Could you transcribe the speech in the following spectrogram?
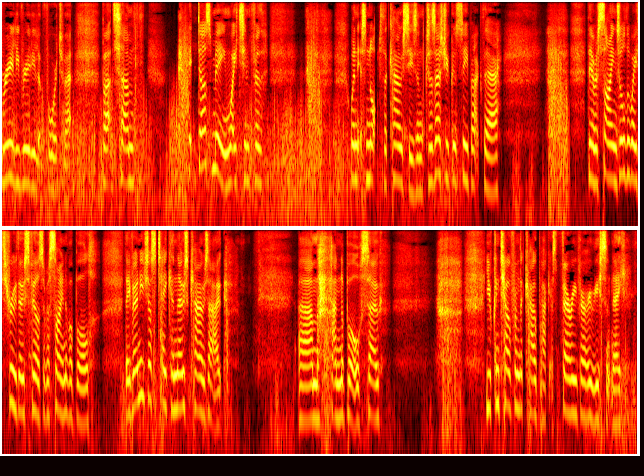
really, really look forward to it. But um, it does mean waiting for when it's not the cow season, because as you can see back there, there are signs all the way through those fields of a sign of a bull. They've only just taken those cows out um, and the bull. So you can tell from the cow pack it's very, very recently.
